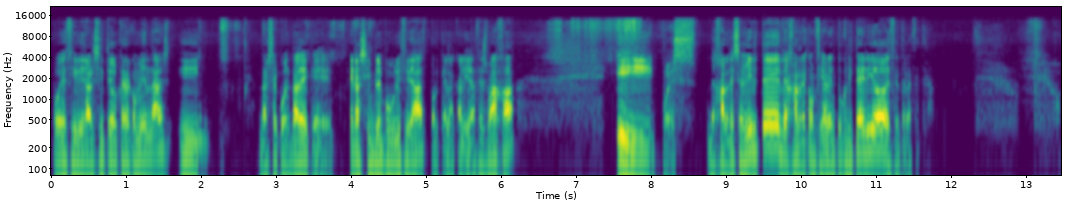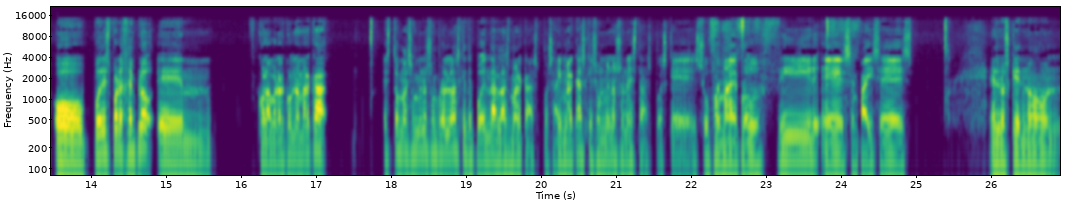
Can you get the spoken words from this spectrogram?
puede decidir al sitio que recomiendas y darse cuenta de que era simple publicidad porque la calidad es baja y pues dejar de seguirte, dejar de confiar en tu criterio, etcétera, etcétera. O puedes, por ejemplo, em, colaborar con una marca. Esto más o menos son problemas que te pueden dar las marcas. Pues hay marcas que son menos honestas, pues que su forma de producir es en países en los que no,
